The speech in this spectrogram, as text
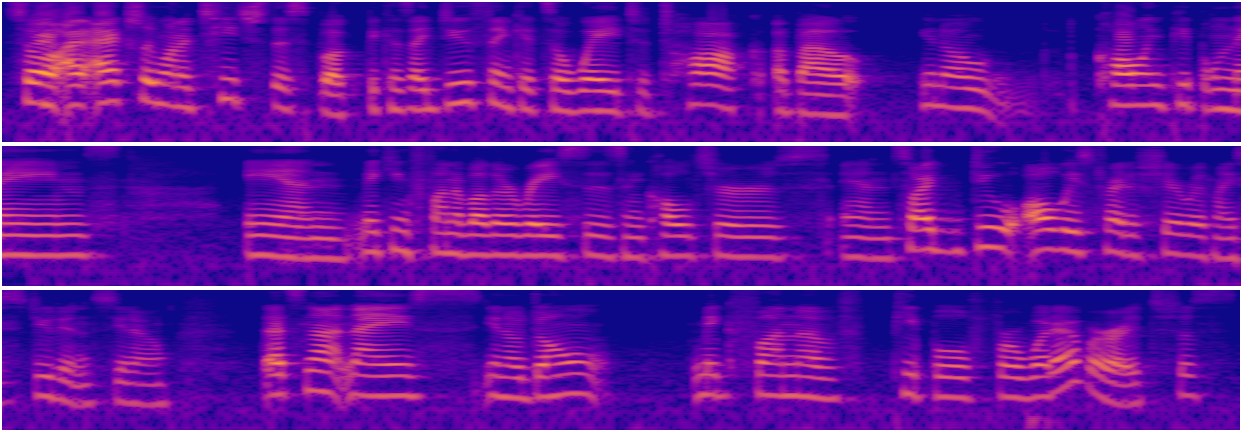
so I actually want to teach this book because I do think it's a way to talk about, you know, calling people names and making fun of other races and cultures. And so I do always try to share with my students, you know, that's not nice. You know, don't make fun of people for whatever. It's just,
